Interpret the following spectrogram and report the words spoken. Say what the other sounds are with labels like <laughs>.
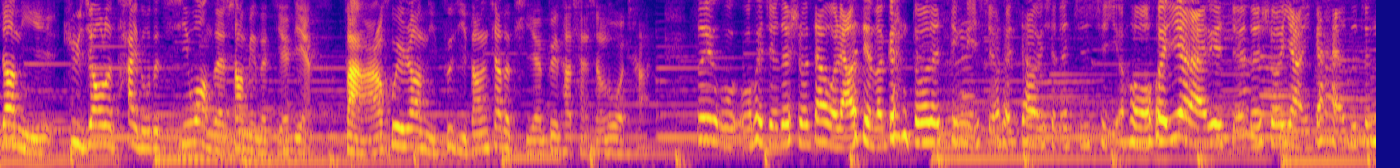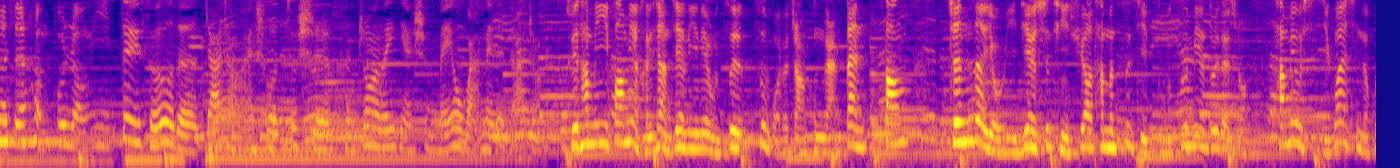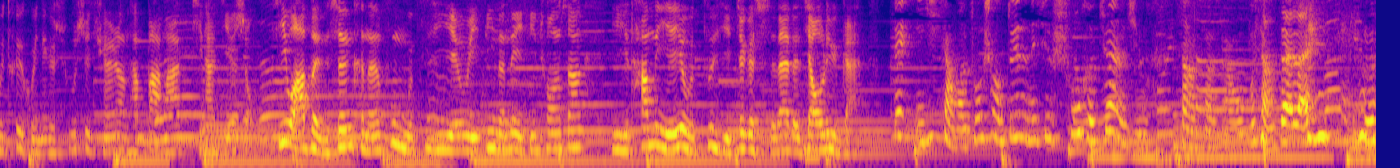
让你聚焦了太多的期望在上面的节点。反而会让你自己当下的体验对它产生落差，所以，我我会觉得说，在我了解了更多的心理学和教育学的知识以后，我会越来越觉得说，养一个孩子真的是很不容易。对于所有的家长来说，就是很重要的一点是没有完美的家长，所以他们一方面很想建立那种自自我的掌控感，但当真的有一件事情需要他们自己独自面对的时候，他们又习惯性的会退回那个舒适圈，让他爸妈替他接手。鸡娃本身可能父母自己也有一定的内心创伤。以及他们也有自己这个时代的焦虑感。对，一想到桌上堆的那些书和卷子，算了算了算了，我不想再来一次。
